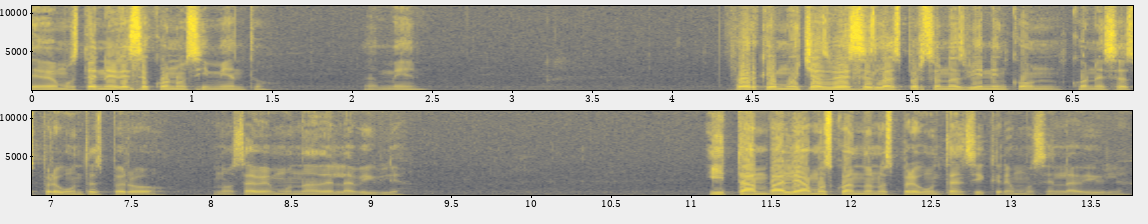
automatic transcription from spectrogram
Debemos tener ese conocimiento. Amén. Porque muchas veces las personas vienen con, esas preguntas, pero no sabemos nada de la Biblia. Y tambaleamos cuando nos preguntan si creemos en la Biblia.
